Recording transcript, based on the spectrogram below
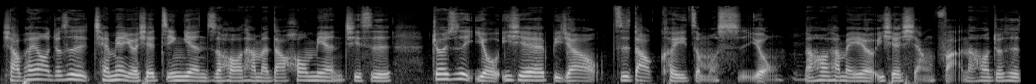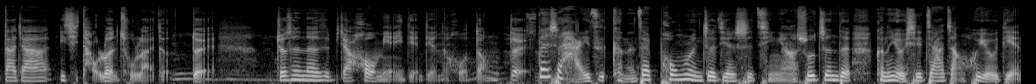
小朋友就是前面有一些经验之后，他们到后面其实。就是有一些比较知道可以怎么使用，然后他们也有一些想法，然后就是大家一起讨论出来的。对，就是那是比较后面一点点的活动。对，但是孩子可能在烹饪这件事情啊，说真的，可能有些家长会有点。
